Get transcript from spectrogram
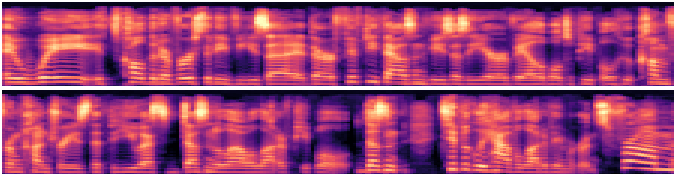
a way it's called the diversity visa. There are 50,000 visas a year available to people who come from countries that the US doesn't allow a lot of people doesn't typically have a lot of immigrants from.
